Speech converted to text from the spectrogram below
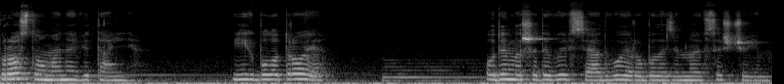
Просто у мене вітальня. Їх було троє. Один лише дивився, а двоє робили зі мною все, що їм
